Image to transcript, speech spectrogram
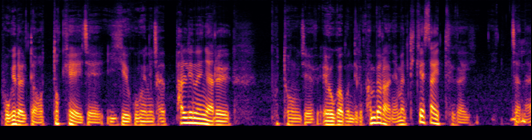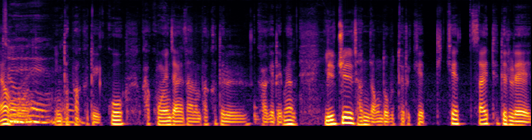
보게 될 때 어떻게 이제 이게 공연이 잘 팔리느냐를 보통 이제 애호가분들이 판별하냐면 티켓 사이트가 있- 있잖아요. 뭐 네. 인터파크도 있고 각 공연장에서 하는 파크들 가게 되면 일주일 전 정도부터 이렇게 티켓 사이트들에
